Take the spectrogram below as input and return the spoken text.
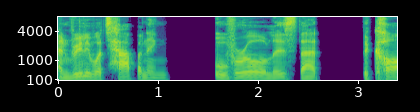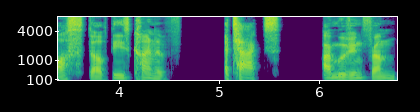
And really what's happening overall is that the cost of these kind of attacks are moving from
